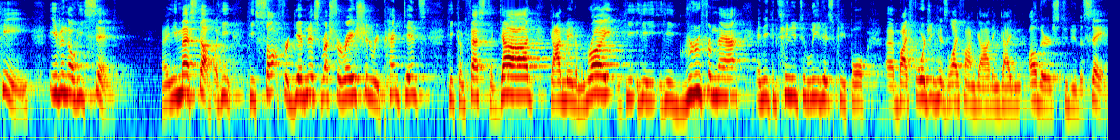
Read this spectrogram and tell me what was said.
king, even though he sinned. He messed up, but he, he sought forgiveness, restoration, repentance. He confessed to God. God made him right. He, he, he grew from that, and he continued to lead his people uh, by forging his life on God and guiding others to do the same.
